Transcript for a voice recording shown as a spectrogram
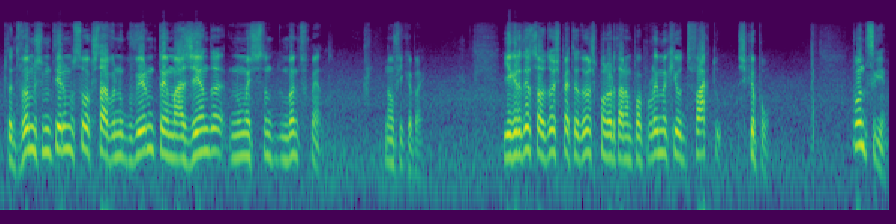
Portanto, vamos meter uma pessoa que estava no governo, que tem uma agenda numa instituição de um banco de fomento. Não fica bem. E agradeço aos dois espectadores que me alertaram para o problema que eu, de facto, escapou. Ponto seguinte.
